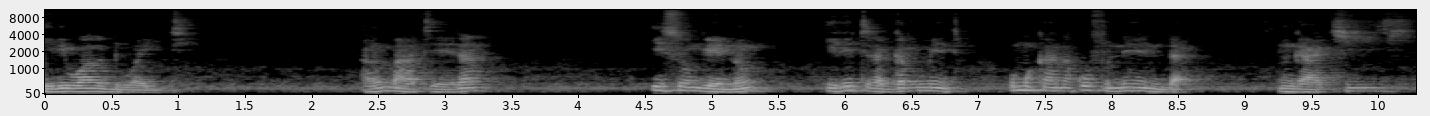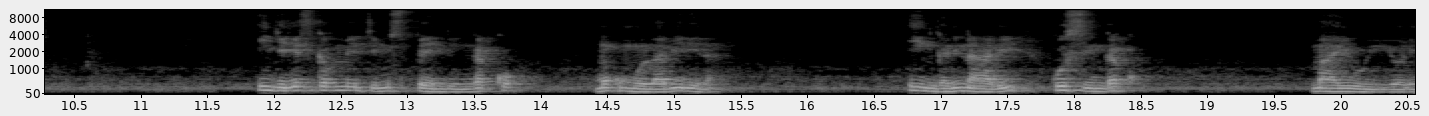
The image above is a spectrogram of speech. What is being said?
eri world wide alumba ati era isonga eno ereetera gavumenti omukaana kufuna enda ngaakiri injeriesi gavumenti muspendingako mukumulabirira inga ni naabi kusingako mayi wiyole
